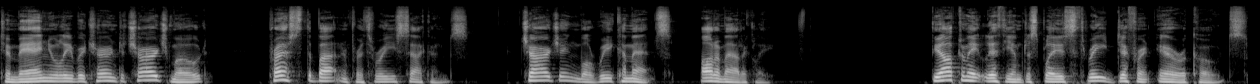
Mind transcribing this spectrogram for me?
to manually return to charge mode, press the button for 3 seconds. Charging will recommence automatically. The Optimate Lithium displays three different error codes.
